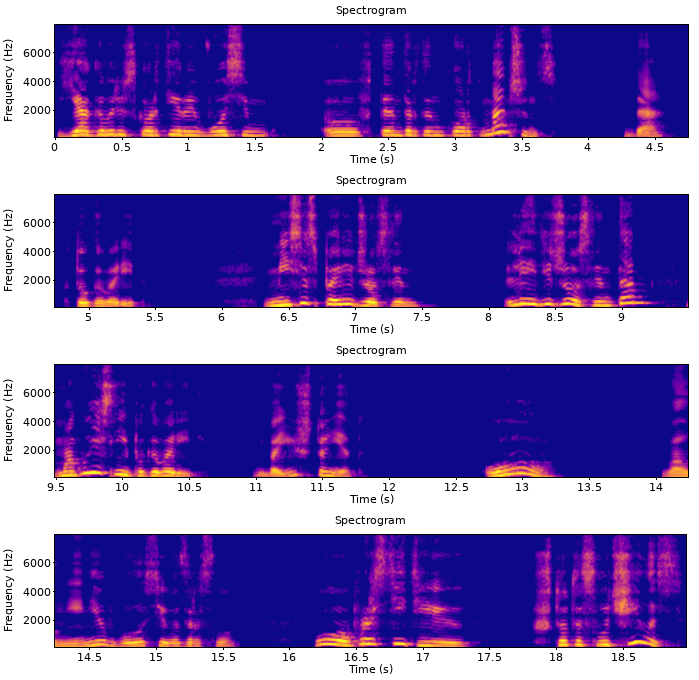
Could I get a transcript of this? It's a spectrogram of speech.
«Я говорю с квартирой 8 э, в Тендертон-Корт Мэншенс?» «Да. Кто говорит?» «Миссис Перри Джослин». «Леди Джослин там? Могу я с ней поговорить?» «Боюсь, что нет». «О!» Волнение в голосе возросло. «О, простите, что-то случилось?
